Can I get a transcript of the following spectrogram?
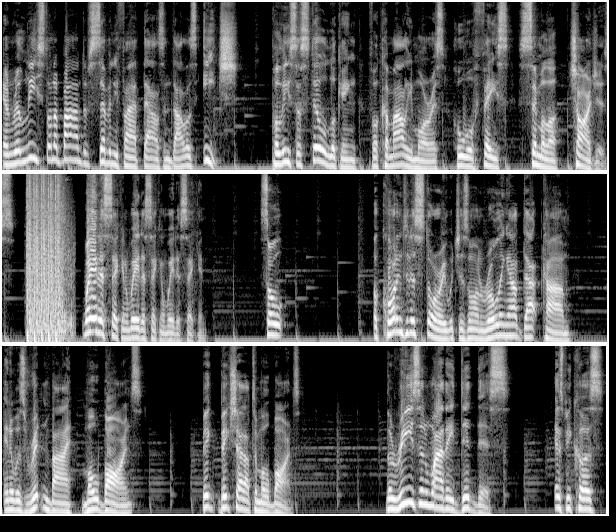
and released on a bond of $75,000 each. Police are still looking for Kamali Morris, who will face similar charges. Wait a second, wait a second, wait a second. So, according to this story, which is on rollingout.com, and it was written by Mo Barnes, big, big shout out to Mo Barnes. The reason why they did this is because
